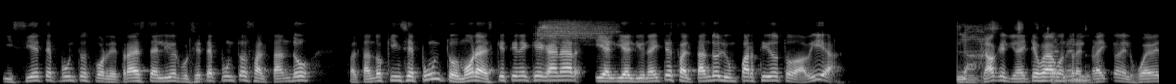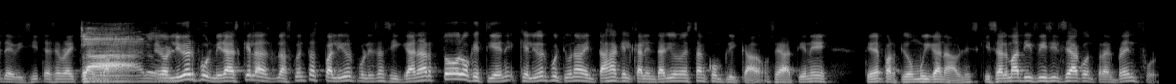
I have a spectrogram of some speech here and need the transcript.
y siete puntos por detrás está el Liverpool. Siete puntos faltando, faltando 15 puntos, Mora. Es que tiene que ganar y el, y el United faltándole un partido todavía claro que el United juega contra el Brighton el jueves de visita, ese Brighton. Claro. Pero Liverpool, mira, es que las, cuentas para Liverpool es así, ganar todo lo que tiene, que Liverpool tiene una ventaja que el calendario no es tan complicado, o sea, tiene, tiene partidos muy ganables. Quizá el más difícil sea contra el Brentford,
